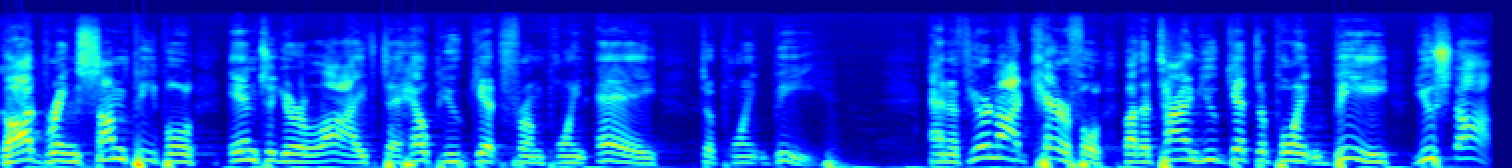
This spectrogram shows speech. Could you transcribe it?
God brings some people into your life to help you get from point A to point B. And if you're not careful, by the time you get to point B, you stop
